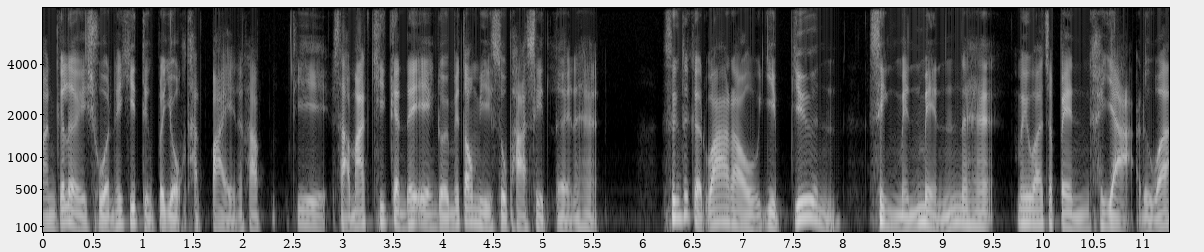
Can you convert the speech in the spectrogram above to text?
มันก็เลยชวนให้คิดถึงประโยคถัดไปนะครับ ที่สามารถคิดกันได้เองโดยไม่ต้องมีสุภาษิตเลยนะฮะซึ่งถ้าเกิดว่าเราหยิบยื่นสิ่งเหม็นๆนะฮะ ไม่ว่าจะเป็นขยะหรือว่า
